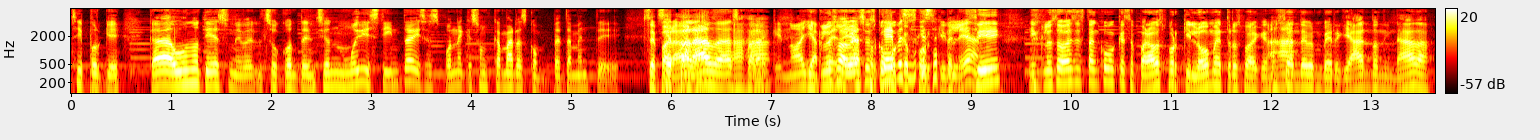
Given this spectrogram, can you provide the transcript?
Sí, porque cada uno tiene su nivel, su contención muy distinta y se supone que son cámaras completamente Separadas, para que no haya incluso peleas, a veces como veces que que, por se pelean. Sí, incluso a veces están como que separados por kilómetros para que no Ajá. se anden envergueando ni nada.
